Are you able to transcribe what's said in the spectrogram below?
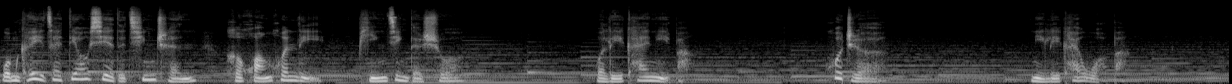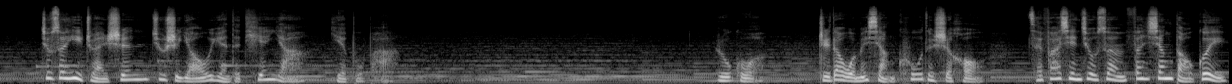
我们可以在凋谢的清晨和黄昏里平静地说：“我离开你吧。”或者，你离开我吧。就算一转身就是遥远的天涯，也不怕。如果直到我们想哭的时候，才发现就算翻箱倒柜，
